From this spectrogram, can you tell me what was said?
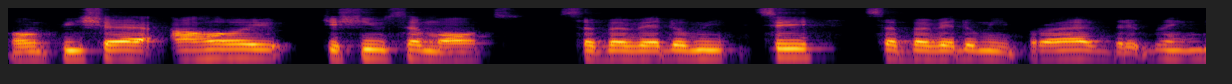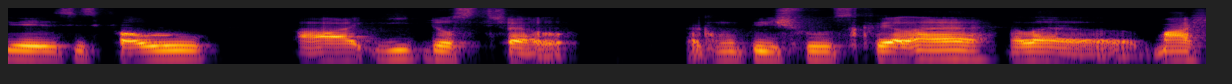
On píše, ahoj, těším se moc, sebevědomí, chci sebevědomý projev, driblingy, zisk faulů a jít do střel. Tak mu píšu, skvělé, ale máš,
